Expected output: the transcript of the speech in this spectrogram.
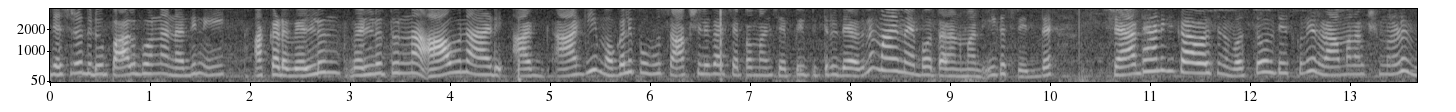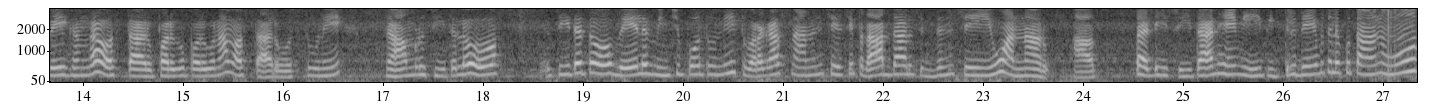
దశరథుడు పాల్గొన్న నదిని అక్కడ వెళ్ళు వెళ్ళుతున్న ఆవును ఆడి ఆగ్- ఆగి మొగలి పువ్వు సాక్షులుగా చెప్పమని చెప్పి పితృదేవతలు మాయమైపోతారనమాట ఇక శ్రద్ధ శ్రాద్ధానికి కావాల్సిన వస్తువులు తీసుకుని రామలక్ష్మణుడు వేగంగా వస్తారు. పరుగు పరుగున వస్తారు. వస్తూనే రాముడు సీతలో సీతతో వేల మించిపోతుంది. త్వరగా స్నానం చేసి పదార్థాలు సిద్ధం చేయు అన్నారు. అత్తటి సీతాదేవి పితృదేవతలకు తాను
